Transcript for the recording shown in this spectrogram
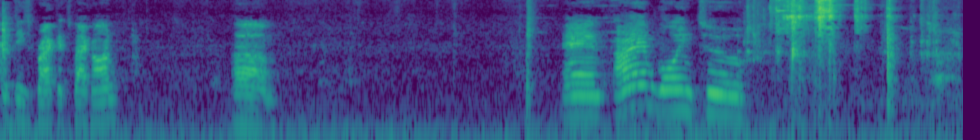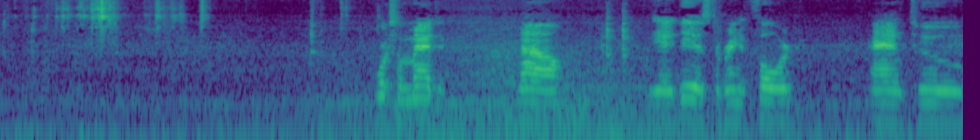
put these brackets back on. Um, and I am going to work some magic. Now, the idea is to bring it forward and to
